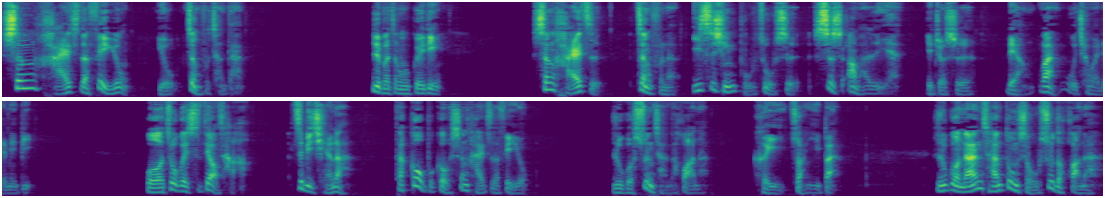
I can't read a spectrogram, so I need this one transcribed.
生孩子的费用由政府承担。日本政府规定，生孩子政府呢一次性补助是四十二万日元，也就是两万五千块人民币。我做过一次调查，这笔钱呢，它够不够生孩子的费用？如果顺产的话呢，可以赚一半；如果难产动手术的话呢，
